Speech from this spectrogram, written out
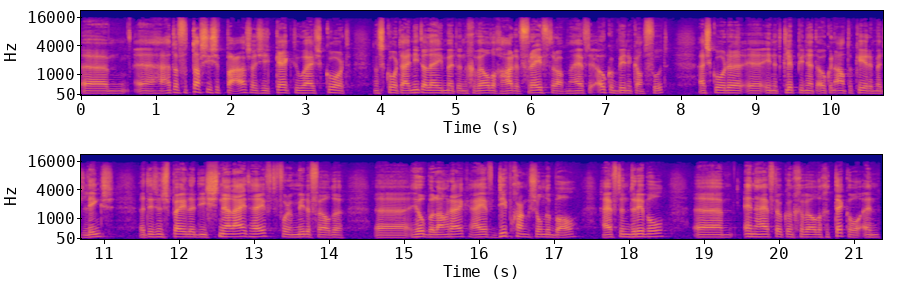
Ehm, eh, hij had een fantastische paas. Als je kijkt hoe hij scoort, dan scoort hij niet alleen met een geweldige harde wreeftrap, maar hij heeft ook een binnenkant voet. Hij scoorde eh, in het clipje net ook een aantal keren met links. Het is een speler die snelheid heeft voor een middenvelder. eh, heel belangrijk. Hij heeft diepgang zonder bal. Hij heeft een dribbel. ehm, en hij heeft ook een geweldige tackle. En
